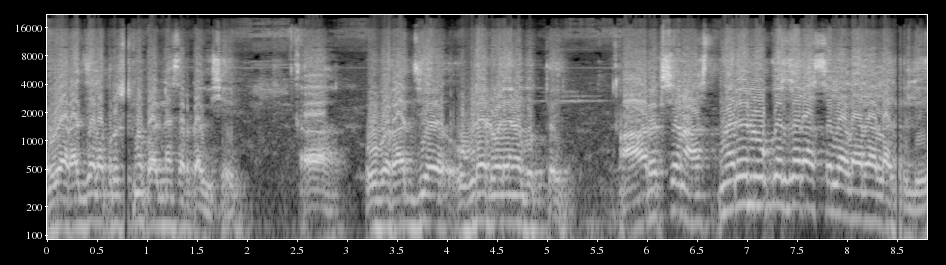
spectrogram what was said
उभ्या राज्याला प्रश्न पाडण्यासारखा विषय. उभं राज्य उघड्या डोळ्यानं बघतय. आरक्षण असणारे लोक जर असं लढायला लागले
